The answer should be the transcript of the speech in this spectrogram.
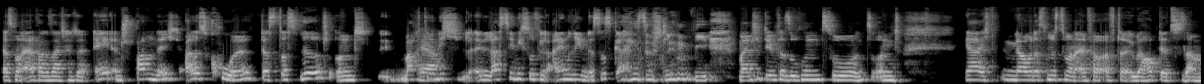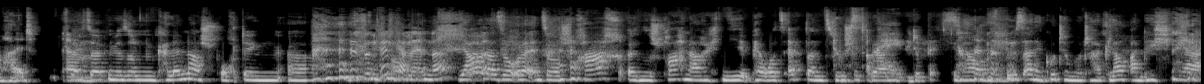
Dass man einfach gesagt hätte, ey, entspann dich, alles cool, dass das wird und mach Ja. dir nicht, lass dir nicht so viel einreden. Es ist gar nicht so schlimm, wie manche dem versuchen zu, und ja, ich glaube, das müsste man einfach öfter überhaupt der Zusammenhalt. Vielleicht Ähm, sollten wir so ein Kalenderspruchding. Äh, so ein Kalender. ja, oder so, oder in so Sprach, in so Sprachnachrichten, die per WhatsApp dann zugeschickt werden. Okay, wie du bist. Genau, du bist eine gute Mutter, glaub an dich. Ja.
